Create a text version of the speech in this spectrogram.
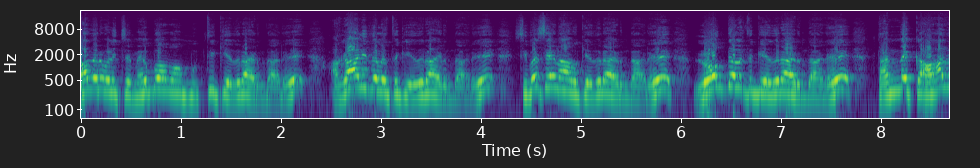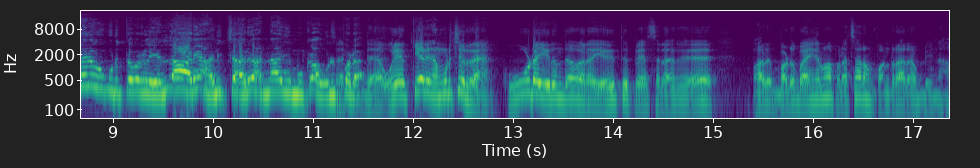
ஆதரவளித்த மெஹபூபா முஃப்திக்கு எதிராக இருந்தார் அகாலிதளத்துக்கு எதிராக இருந்தார் சிவசேனாவுக்கு எதிராக இருந்தார் லோக்தளத்துக்கு எதிராக இருந்தார் தன்னைக்கு ஆதரவு கொடுத்தவர்கள் எல்லாரையும் அழிச்சாரு அதிமுக உள்பட. ஒரே கேள்வி நான் முடிச்சிடுறேன். கூட இருந்தவரை எதிர்த்து பேசுறாரு படு பயங்கரமா பிரச்சாரம் பண்றாரு அப்படின்னா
